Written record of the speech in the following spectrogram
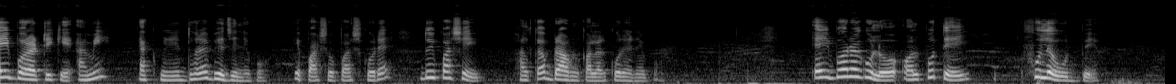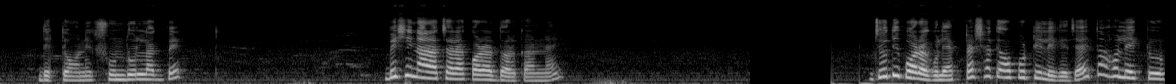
এই বড়াটিকে আমি এক মিনিট ধরে ভেজে নেব। এ পাশ ওপাশ করে দুই পাশেই হালকা ব্রাউন কালার করে নেব। এই বড়াগুলো অল্পতেই ফুলে উঠবে। দেখতে অনেক সুন্দর লাগবে। বেশি নাড়াচাড়া করার দরকার নাই। যদি বড়াগুলো একটার সাথে অপরটি লেগে যায়, তাহলে একটু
